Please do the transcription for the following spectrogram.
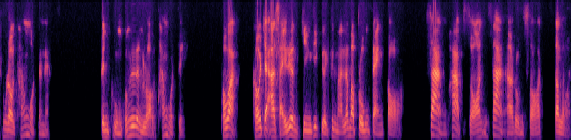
ของเราทั้งหมดนั่นแหละเป็นกลุ่มของเรื่องหลอกทั้งหมดเลย เพราะว่าเขาจะอาศัยเรื่องจริงที่เกิดขึ้นมาแล้วมาปรุงแต่งต่อ สร้างภาพซ้อนสร้างอารมณ์ซ้อนตลอด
